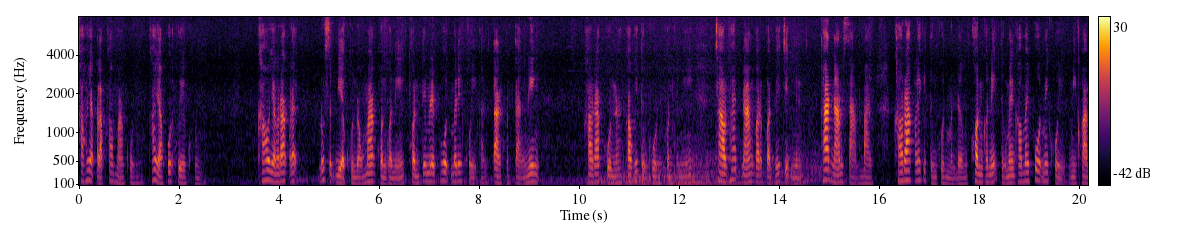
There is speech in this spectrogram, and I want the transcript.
เขาอยากกลับเข้ามาคุณ เขาอยากพูดคุยกับคุณ เขายังรักและรู้สึกเดียวคุณมากๆคนคนนี้ คนที่ไม่ได้พูดไม่ได้คุยกัน ต่างคนต่างนิ่ง เขารักคุณนะ เขาคิดถึงคุณคนคนนี้ ชาวธาตุน้ำกรกฎพิจิกหนึ่งธาตุน้ำสามใบ เขารักและคิดถึงคุณเหมือนเดิม คนคนนี้ถึงแม้เขาไม่พูดไม่คุย มีความ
